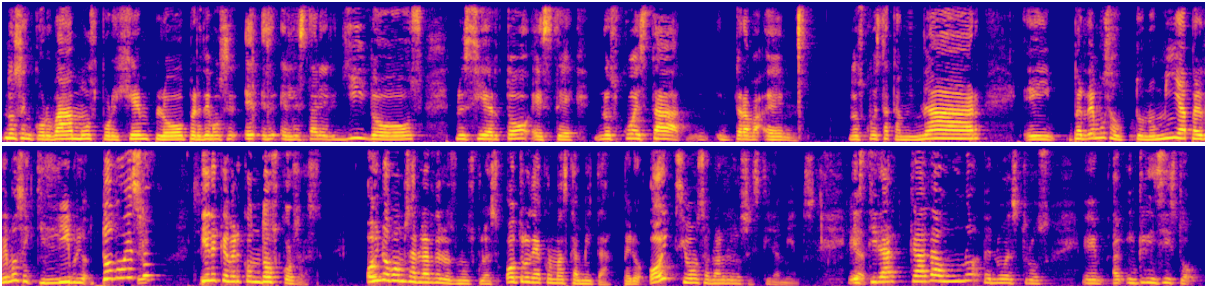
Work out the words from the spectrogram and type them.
nos encorvamos, por ejemplo, perdemos el, el estar erguidos, ¿no es cierto? Este, nos cuesta eh, nos cuesta caminar, y perdemos autonomía, perdemos equilibrio. Todo eso tiene que ver con dos cosas. Hoy no vamos a hablar de los músculos, otro día con más calmita, pero hoy sí vamos a hablar de los estiramientos. Estirar cada uno de nuestros, eh, insisto,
